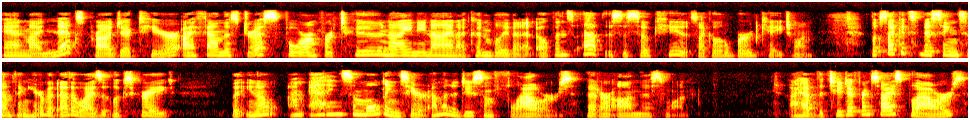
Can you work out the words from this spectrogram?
And my next project here, I found this dress form for $2.99. I couldn't believe it. It opens up. This is so cute. It's like a little bird cage one. Looks like it's missing something here, but otherwise it looks great. But you know, I'm adding some moldings here. I'm going to do some flowers that are on this one. I have the two different size flowers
